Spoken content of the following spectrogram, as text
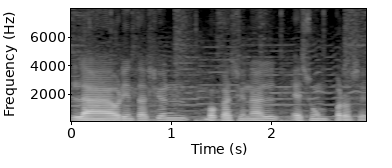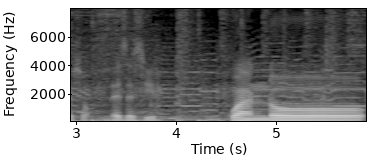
la orientación vocacional es un proceso, es decir, cuando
